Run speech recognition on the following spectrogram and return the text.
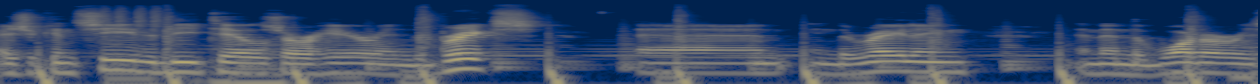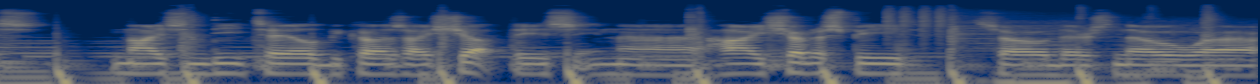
as you can see, the details are here in the bricks and in the railing. And then the water is nice and detailed because I shot this in a high shutter speed so there's no uh,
